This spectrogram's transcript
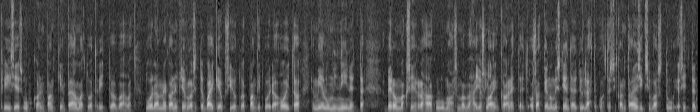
kriisi edes uhkaa, niin pankkien pääomat ovat riittävän vahvat. Luodaan mekanismi, jolla sitten vaikeuksia joutuvat pankit voidaan hoitaa ja mieluummin niin, että veronmaksajien rahaa kuluu mahdollisimman vähän, jos lainkaan. Että, että osakkeenomistajien täytyy lähtökohtaisesti kantaa ensiksi vastuu ja sitten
